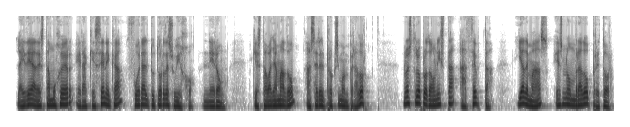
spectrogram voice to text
La idea de esta mujer era que Séneca fuera el tutor de su hijo, Nerón, que estaba llamado a ser el próximo emperador nuestro protagonista acepta y además es nombrado pretor,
